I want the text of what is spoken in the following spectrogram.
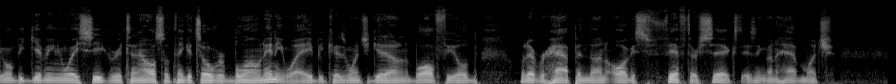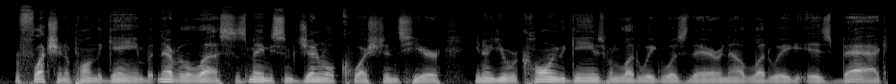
you won't be giving away secrets. And I also think it's overblown anyway, because once you get out on the ball field, whatever happened on August 5th or 6th isn't going to have much reflection upon the game. But nevertheless, this made me some general questions here. You know, you were calling the games when Ludwig was there, and now Ludwig is back,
